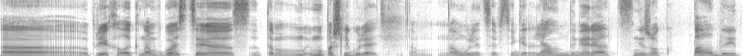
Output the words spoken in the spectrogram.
а, приехала к нам в гости, с- там, мы пошли гулять. Там на улице все гирлянды горят, снежок падает,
